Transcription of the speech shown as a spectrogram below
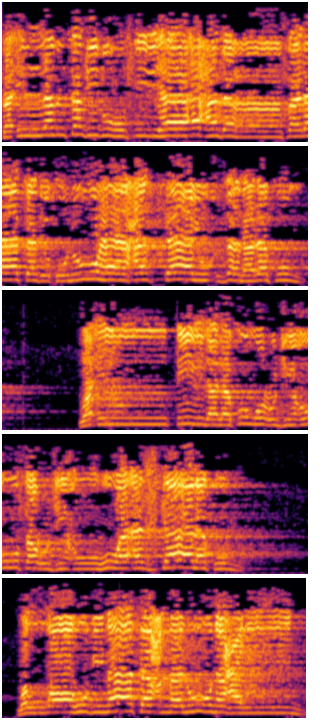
فَإِن لَّمْ تَجِدُوا فِيهَا أَحَدًا فَلَا تَدْخُلُوهَا حَتَّى يُؤْذَنَ لَكُمْ. وَإِن قِيلَ لَكُمْ ارْجِعُوا فَارْجِعُوا هُوَ أَزْكَىٰ لَكُمْ. وَاللَّهُ بِمَا تَعْمَلُونَ عَلِيمٌ.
